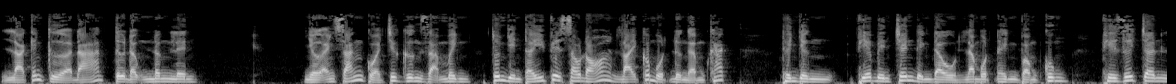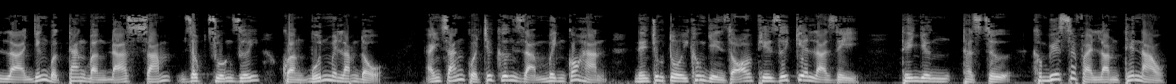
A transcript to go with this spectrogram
Là cánh cửa đá tự động nâng lên. Nhờ ánh sáng của chiếc gương dạ minh, Tôi nhìn thấy phía sau đó lại có một đường ẩm khác. Thế nhưng, phía bên trên đỉnh đầu là một hình vòng cung, Phía dưới chân là những bậc thang bằng đá xám Dốc xuống dưới khoảng 45 độ. Ánh sáng của chiếc gương giảm minh có hạn, Nên chúng tôi không nhìn rõ phía dưới kia là gì. Thế nhưng, thật sự, không biết sẽ phải làm thế nào,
